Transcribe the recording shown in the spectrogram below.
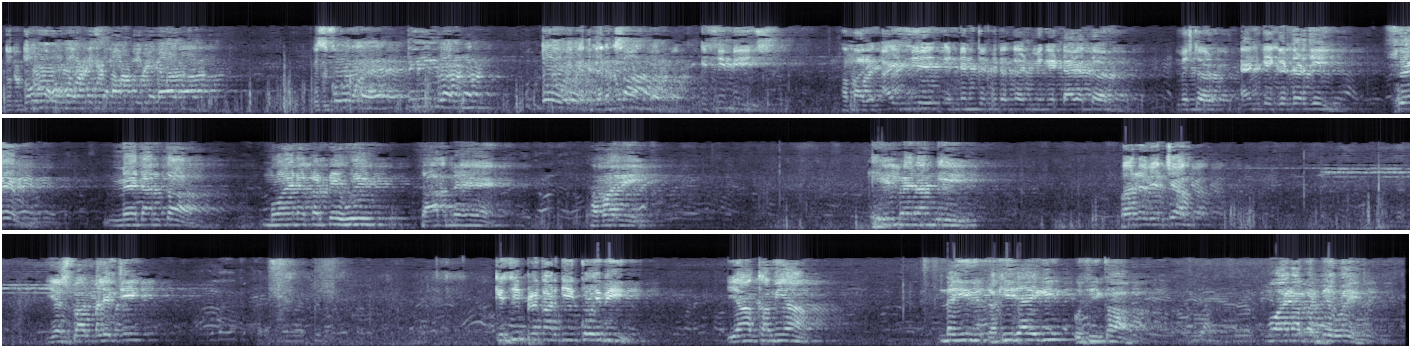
तो दो ओवर की समाप्ति के बाद स्कोर है तीन रन दो विकेट के नुकसान पर इसी बीच हमारे आईसीए इंडियन क्रिकेट अकेडमी के director mister N K Girdhar ji, स्वयं मैदान का मुआयना करते हुए साथ में हैं हमारे खेल मैदान के पर्यवेक्षक यशपाल मलिक जी। किसी प्रकार की कोई भी या कमियाँ नहीं रखी जाएगी उसी का मुआयना करते हुए।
